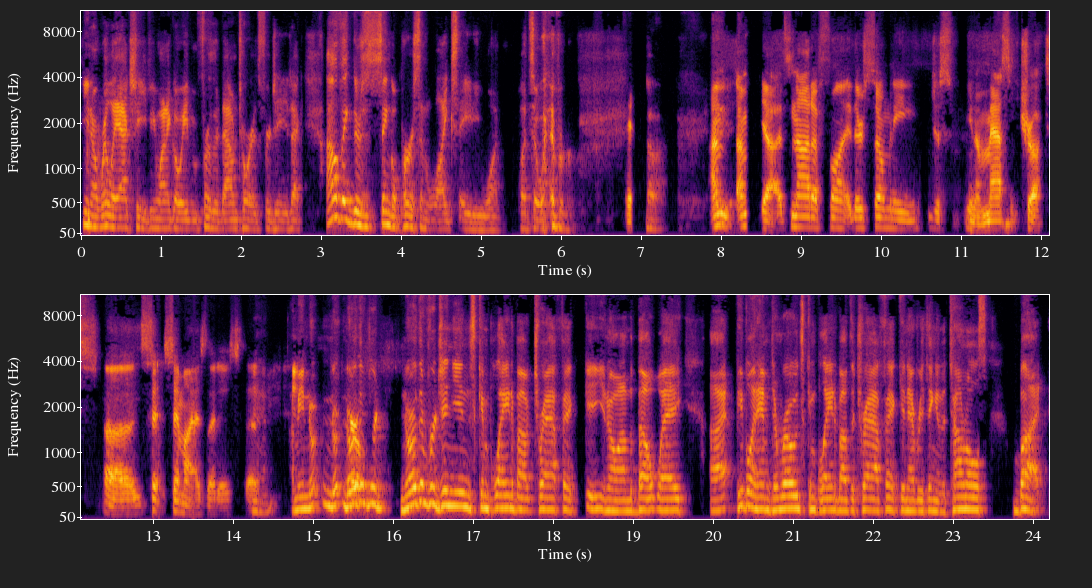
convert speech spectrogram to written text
you know, really, actually, if you want to go even further down towards Virginia Tech, I don't think there's a single person likes 81 whatsoever. Yeah. So, I'm, I'm, yeah, it's not a fun. There's so many just, you know, massive trucks, uh, semis, that is. That, yeah. I mean, no, no, Northern, Northern Virginians complain about traffic, you know, on the Beltway. Uh, people in Hampton Roads complain about the traffic and everything in the tunnels. But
